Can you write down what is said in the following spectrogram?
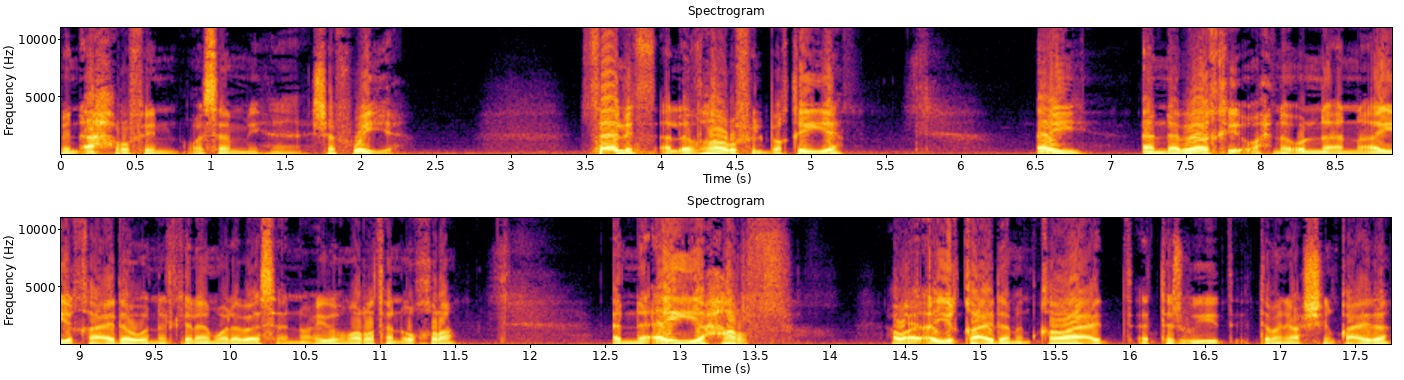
من أحرف وسمها شفوية. ثالث الإظهار في البقية أي أن باقي وإحنا قلنا أن أي قاعدة وأن الكلام ولا بأس أن نعيده مرة أخرى أن أي حرف أو أي قاعدة من قواعد التجويد 28 قاعدة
